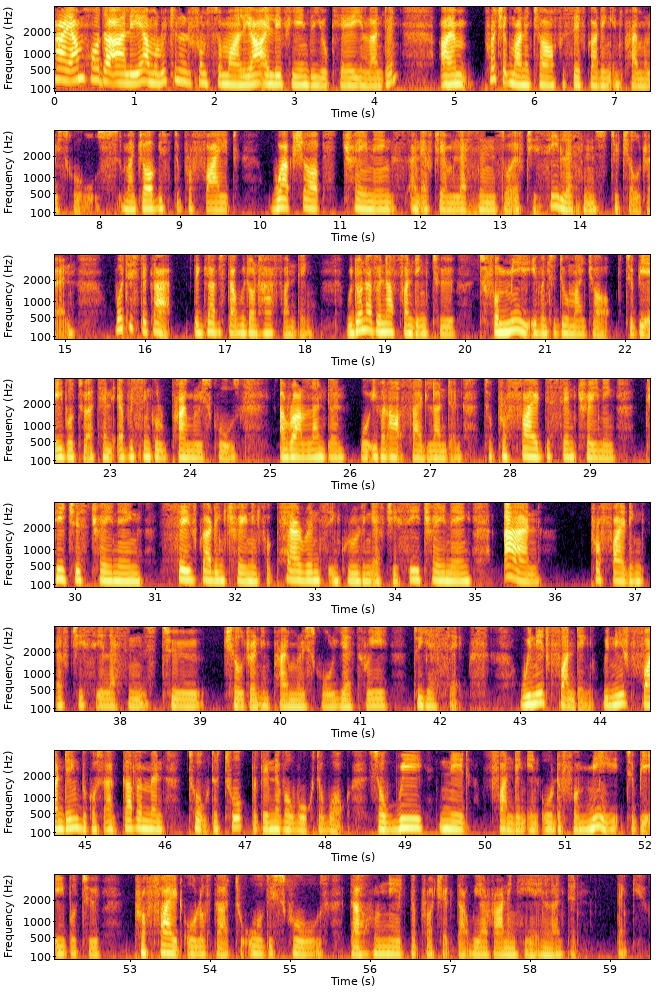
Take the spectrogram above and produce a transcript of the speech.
Hi, I'm Hoda Ali. I'm originally from Somalia. I live here in the UK in London. I'm project manager for safeguarding in primary schools. My job is to provide workshops, trainings, and FGM lessons or FGC lessons to children. What is the gap? The gap is that we don't have funding. We don't have enough funding to, to for me even to do my job, to be able to attend every single primary schools around London or even outside London to provide the same training, teachers training, safeguarding training for parents, including FGC training, and providing FGC lessons to children in primary school, year three to year six. We need funding. We need funding because our government talk the talk, but they never walk the walk. So we need funding in order for me to be able to provide all of that to all the schools that who need the project that we are running here in London. Thank you.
